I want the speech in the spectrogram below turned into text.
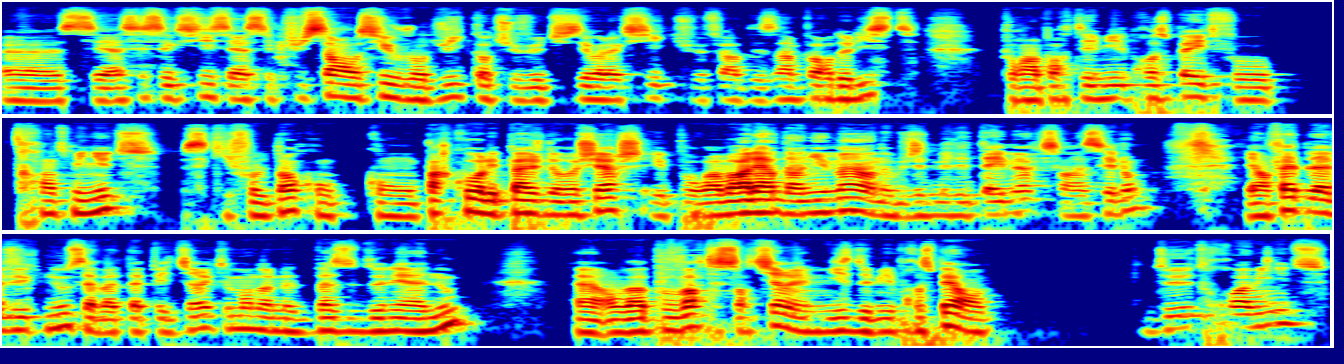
Euh, c'est assez sexy, c'est assez puissant aussi aujourd'hui quand tu veux utiliser Wallaxy, que tu veux faire des imports de listes. Pour importer 1000 prospects, il faut 30 minutes, parce qu'il faut le temps qu'on parcourt les pages de recherche. Et pour avoir l'air d'un humain, on est obligé de mettre des timers qui sont assez longs. Et en fait, là, vu que nous, ça va taper directement dans notre base de données à nous, euh, on va pouvoir te sortir une liste de 1000 prospects en 2-3 minutes.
